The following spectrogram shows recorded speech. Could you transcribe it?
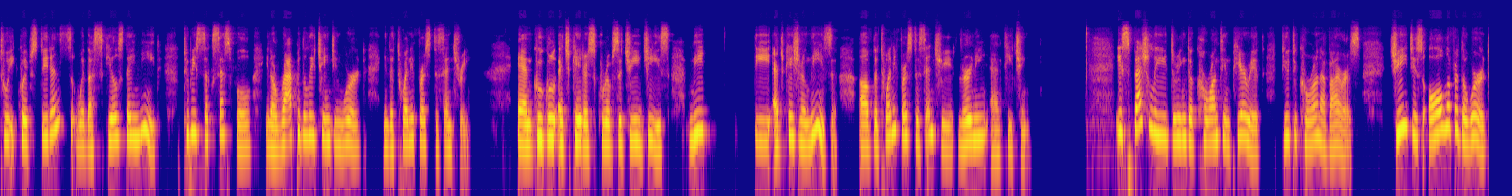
to equip students with the skills they need to be successful in a rapidly changing world in the 21st century. And Google Educators Group's GEGs meet the educational needs of the 21st century learning and teaching. Especially during the quarantine period due to coronavirus, GEGs all over the world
